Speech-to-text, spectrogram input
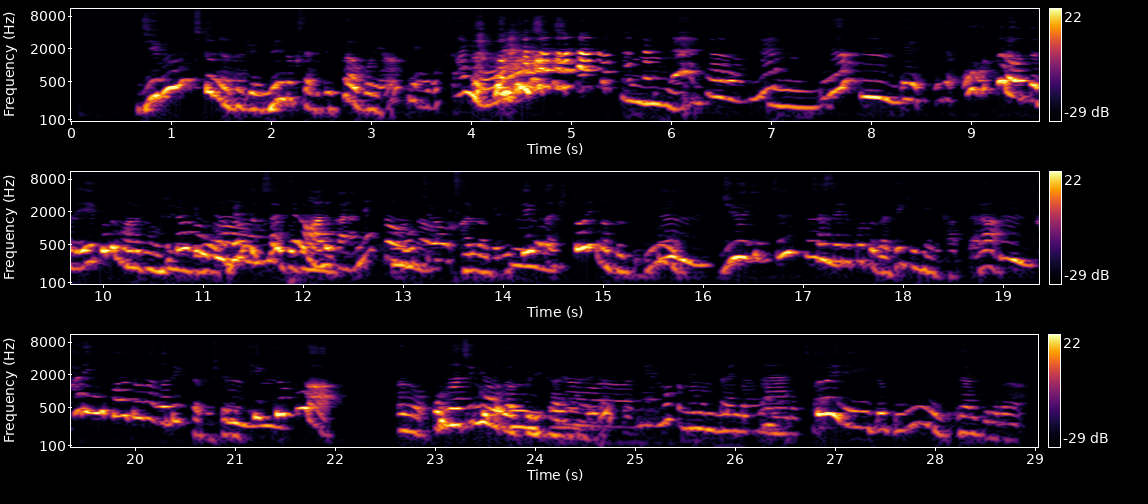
自分一人の時より面倒くさいこといっぱい起こるやん。めんどくさいよ。うん。うん。ねうん。なうん。ででおおったらおったでええこともあるかもしれないけどそうそうそう。面倒くさいこともある。からね。そうもちろんあるわけで。うん。っていうことは一人の時にうん。充実させることができへんかったら、うん。仮にパートナーができたとしても、うん結局はあの同じことが繰り返される。うん。ね、もっと面倒くさい。一人でいる時になんていうのかな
